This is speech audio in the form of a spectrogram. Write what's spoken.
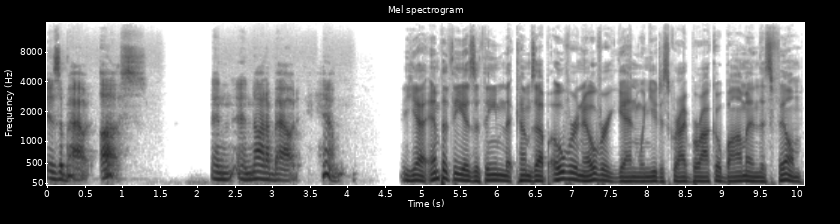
is about us and and not about him. Yeah, empathy is a theme that comes up over and over again when you describe Barack Obama in this film.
